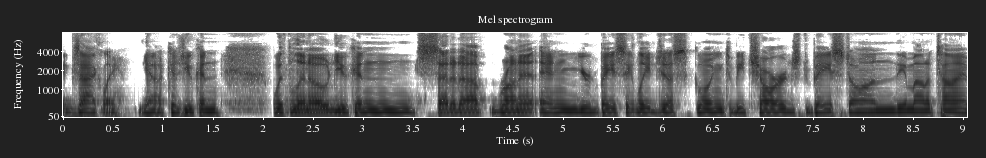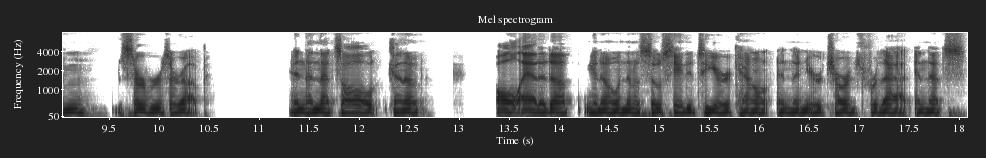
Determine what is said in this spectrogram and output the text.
Exactly. Yeah, because you can, with Linode, you can set it up, run it, and you're basically just going to be charged based on the amount of time servers are up. And then that's all kind of all added up, you know, and then associated to your account, and then you're charged for that. And that's,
